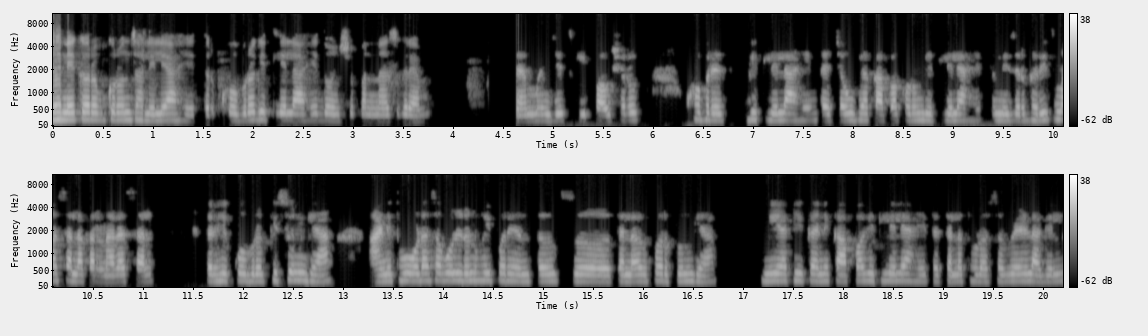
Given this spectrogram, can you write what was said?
धने गरम करून झालेले आहेत तर खोबरं घेतलेलं आहे दोनशे पन्नास ग्रॅम. म्हणजेच की पावशर खोबरे घेतलेलं आहे आणि त्याच्या उभ्या कापा करून घेतलेल्या आहेत. तुम्ही जर घरीच मसाला करणार असाल तर हे खोबरं किसून घ्या आणि थोडासा गोल्डन होईपर्यंत त्याला परतून घ्या. मी या ठिकाणी कापा घेतलेले आहे तर त्याला थोडासा वेळ लागेल.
